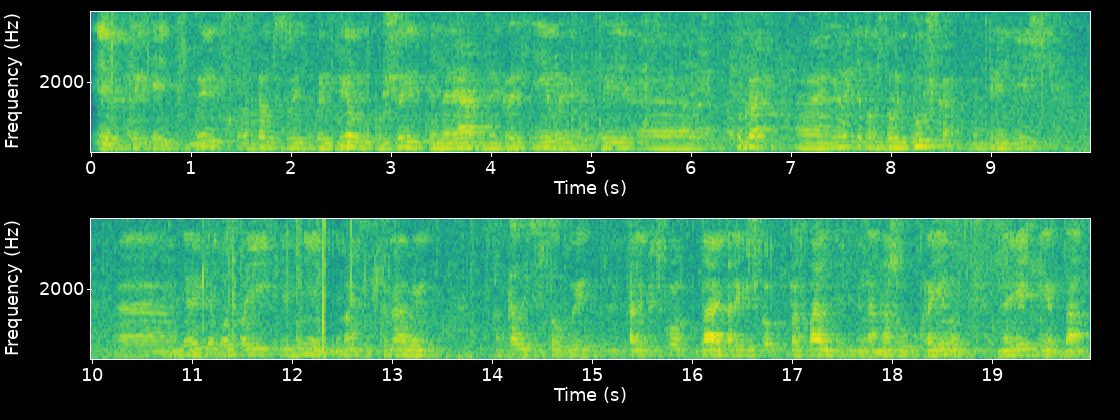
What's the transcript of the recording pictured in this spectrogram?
Алексей, вы рассказываете, что вы такой белый, пушистый, нарядный, красивый. Вы э, только э, не говорите о том, что вы тушка, вы перевещ. Э, не говорите о своих изменениях, понимаете? Когда вы рассказываете, что вы Виталий Кличко, да, Виталий Кличко прославил действительно нашу Украину на весь мир, да.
